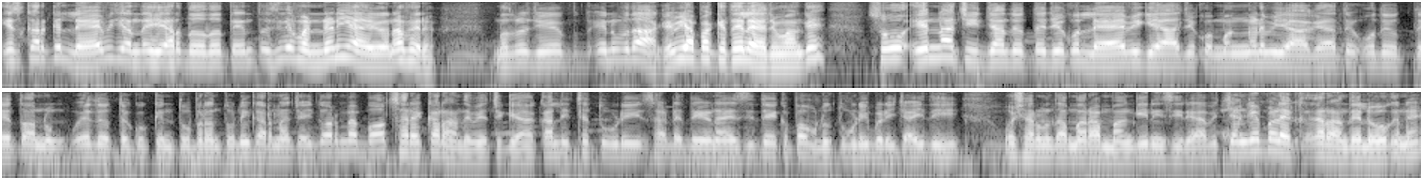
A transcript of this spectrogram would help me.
ਇਸ ਕਰਕੇ ਲੈ ਵੀ ਜਾਂਦੇ ਯਾਰ ਦੋ ਦੋ ਤਿੰਨ ਤੁਸੀਂ ਤੇ ਵੰਡਣ ਹੀ ਆਏ ਹੋ ਨਾ ਫਿਰ। ਮਤਲਬ ਜੇ ਇਹਨੂੰ ਵਧਾ ਕੇ ਵੀ ਆਪਾਂ ਕਿੱਥੇ ਲੈ ਜਾਵਾਂਗੇ? ਸੋ ਇਹਨਾਂ ਚੀਜ਼ਾਂ ਦੇ ਉੱਤੇ ਜੇ ਕੋਈ ਲੈ ਵੀ ਗਿਆ ਜੇ ਕੋਈ ਮੰਗਣ ਵੀ ਆ ਗਿਆ ਤੇ ਉਹਦੇ ਉੱਤੇ ਤੁਹਾਨੂੰ ਇਹਦੇ ਉੱਤੇ ਕੋਈ ਕਿੰਤੂ ਪਰੰਤੂ ਨਹੀਂ ਕਰਨਾ ਚਾਹੀਦਾ। ਔਰ ਮੈਂ ਬਹੁਤ ਸਾਰੇ ਘਰਾਂ ਦੇ ਵਿੱਚ ਗਿਆ। ਕੱਲ ਇੱਥੇ ਤੂੜੀ ਸਾਡੇ ਦੇਣ ਆਏ ਸੀ ਤੇ ਇੱਕ ਭੌਗ ਨੂੰ ਤੂੜੀ ਬੜੀ ਚਾਹੀਦੀ ਸੀ। ਉਹ ਸ਼ਰਮ ਦਾ ਮਾਰਾ ਮੰਗ ਹੀ ਨਹੀਂ ਸੀ ਰਿਹਾ ਵੀ ਚੰਗੇ ਭਲੇ ਘਰਾਂ ਦੇ ਲੋਕ ਨੇ।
